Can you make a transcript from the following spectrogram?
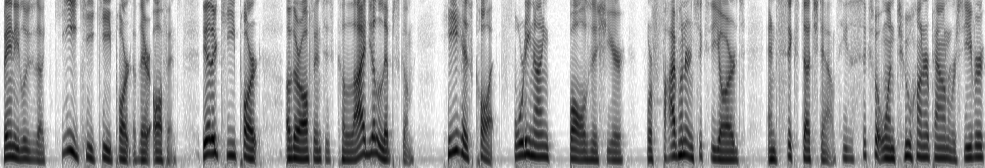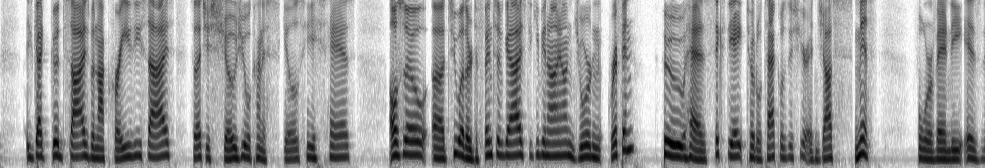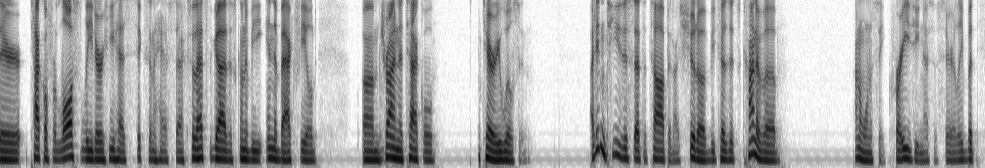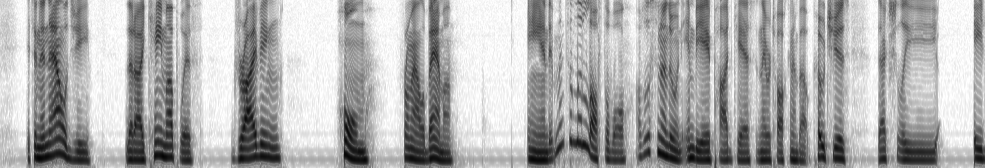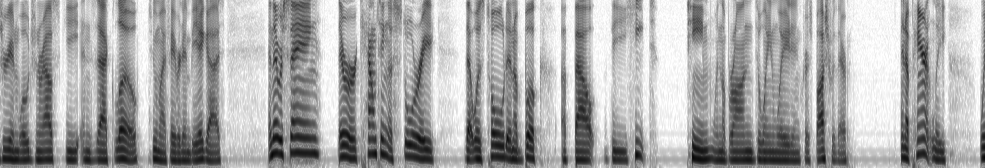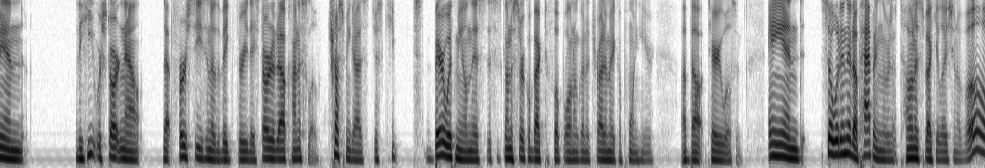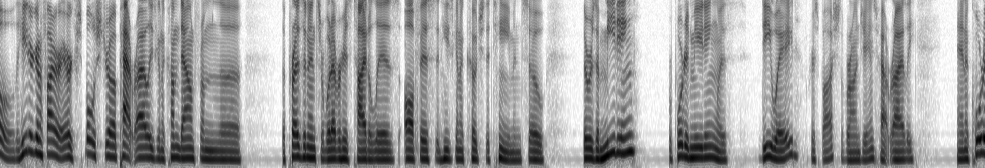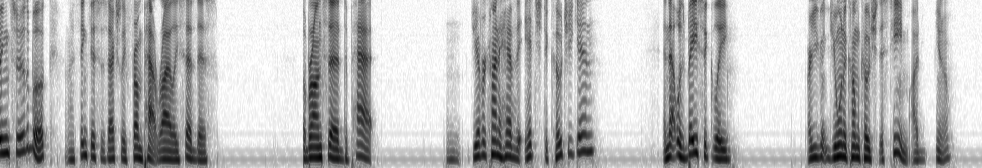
Vandy loses a key, key, key part of their offense. The other key part of their offense is Kalija Lipscomb. He has caught 49 balls this year for 560 yards and six touchdowns. He's a six foot one, 200 pound receiver. He's got good size, but not crazy size. So that just shows you what kind of skills he has. Also, uh, two other defensive guys to keep an eye on Jordan Griffin, who has 68 total tackles this year, and Josh Smith for Vandy is their tackle for loss leader. He has six and a half sacks. So that's the guy that's going to be in the backfield um, trying to tackle Terry Wilson. I didn't tease this at the top, and I should have because it's kind of a, I don't want to say crazy necessarily, but it's an analogy that I came up with driving home from Alabama. And it's a little off the wall. I was listening to an NBA podcast, and they were talking about coaches It's actually Adrian Wojnarowski and Zach Lowe, two of my favorite NBA guys. And they were saying they were recounting a story that was told in a book about the Heat team when LeBron, Dwyane Wade, and Chris Bosh were there. And apparently, when the Heat were starting out that first season of the Big Three, they started out kind of slow. Trust me, guys. Just keep bear with me on this. This is going to circle back to football, and I'm going to try to make a point here about Terry Wilson. And so what ended up happening, there was a ton of speculation of, oh, the Heat are going to fire Erik Spoelstra. Pat Riley's going to come down from the the president's or whatever his title is office, and he's going to coach the team. And so there was a meeting, reported meeting with D Wade, Chris Bosh, LeBron James, Pat Riley, and according to the book, and I think this is actually from Pat Riley, said this. LeBron said to Pat, "Do you ever kind of have the itch to coach again?" And that was basically are you do you want to come coach this team? I you know,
